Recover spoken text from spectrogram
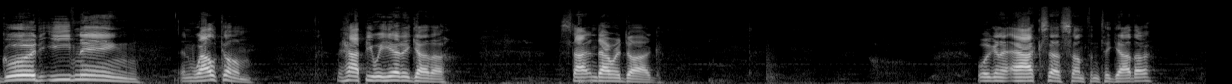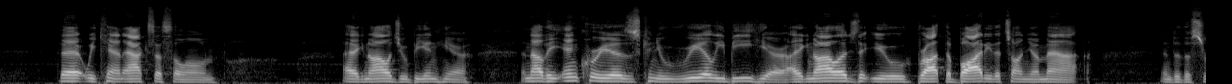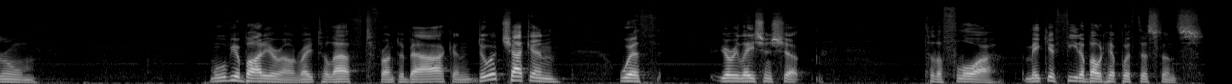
Good evening and welcome. I'm happy we're here together. Starting downward dog. We're going to access something together that we can't access alone. I acknowledge you being here. And now the inquiry is can you really be here? I acknowledge that you brought the body that's on your mat into this room. Move your body around right to left, front to back, and do a check in with your relationship to the floor. Make your feet about hip width distance,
